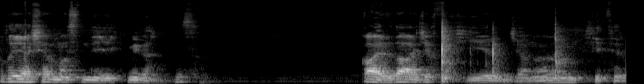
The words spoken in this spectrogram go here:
Bu da yaşarmasın diye ekmek aramız. Gayrı da acıktık yiyelim canım. Yeter.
